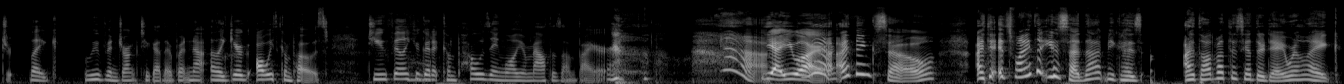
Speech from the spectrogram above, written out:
dr- like we've been drunk together, but not like you're always composed. Do you feel like you're good at composing while your mouth is on fire? Yeah. Yeah, you are. Yeah, I think so. I think it's funny that you said that because I thought about this the other day where like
